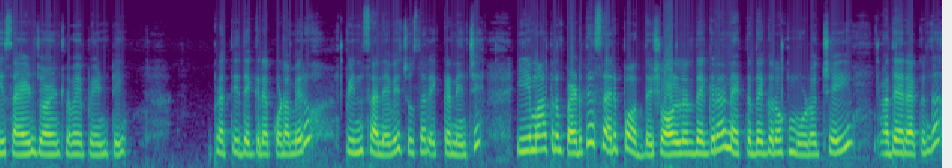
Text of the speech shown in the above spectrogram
ఈ సైడ్ జాయింట్ల వైపు ఏంటి ప్రతి దగ్గర కూడా మీరు పిన్స్ అనేవి చూసారు. ఇక్కడ నుంచి ఈ మాత్రం పెడితే సరిపోద్ది. షోల్డర్ దగ్గర నెక్ దగ్గర ఒక మూడు వచ్చాయి. అదే రకంగా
